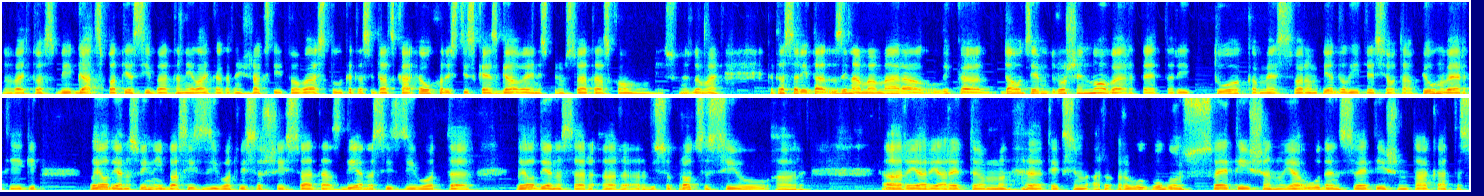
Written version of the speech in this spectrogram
vai tas bija gads patiesībā, tajā laikā, kad viņš rakstīja to vēstuli, ka tas ir tāds kā evaharistiskais gavēnis pirms svētās komunijas. Un es domāju, ka tas arī tādā zināmā mērā lika daudziem droši vien novērtēt arī to, ka mēs varam piedalīties jau tā pilnvērtīgi Lieldienu svinībās, izdzīvot visas šīs svētās dienas, izdzīvot Lieldienas ar, ar, ar visu procesiju, ar, arī, arī, arī tam, teiksim, ar, ar uguns svētīšanu, ja, ūdens svētīšanu, tā kā tas,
